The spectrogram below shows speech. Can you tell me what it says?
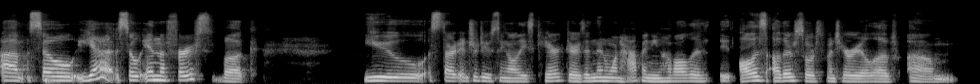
Um, so yeah, so in the first book, you start introducing all these characters and then what happened you have all this all this other source material of um,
